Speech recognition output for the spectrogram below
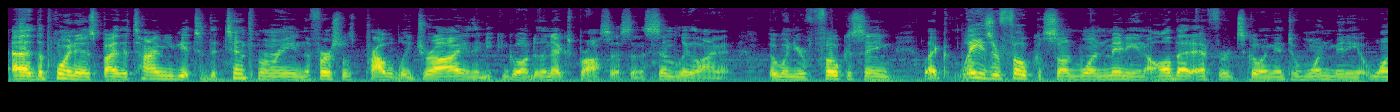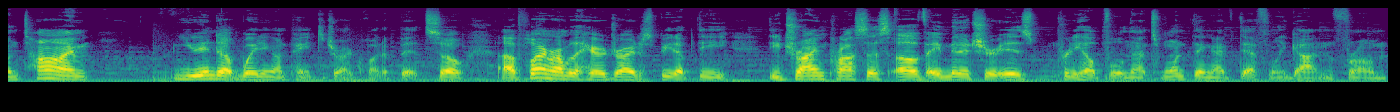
uh, the point is, by the time you get to the 10th Marine, the first one's probably dry, and then you can go on to the next process and assembly line it. But when you're focusing, like laser focus on one mini, and all that effort's going into one mini at one time, you end up waiting on paint to dry quite a bit. So uh, playing around with a hair dryer to speed up the, the drying process of a miniature is pretty helpful, and that's one thing I've definitely gotten from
